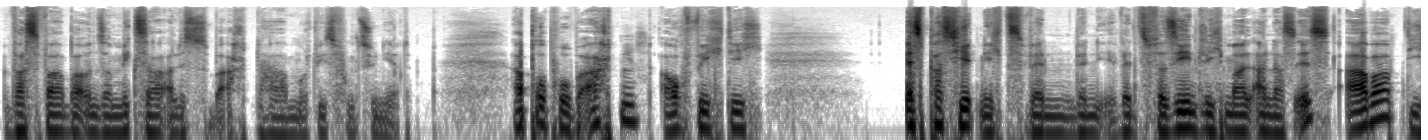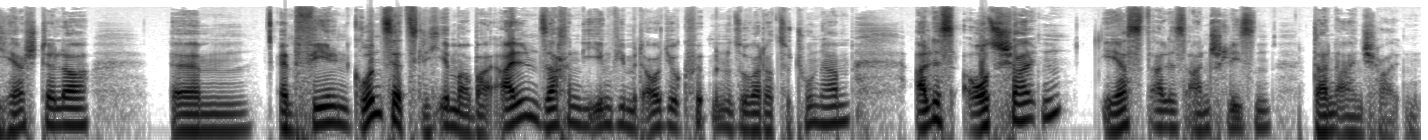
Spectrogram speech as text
was wir bei unserem Mixer alles zu beachten haben und wie es funktioniert. Apropos beachten, auch wichtig, es passiert nichts, wenn es wenn, versehentlich mal anders ist, aber die Hersteller ähm, empfehlen grundsätzlich immer bei allen Sachen, die irgendwie mit Audio-Equipment und so weiter zu tun haben, alles ausschalten, erst alles anschließen, dann einschalten.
